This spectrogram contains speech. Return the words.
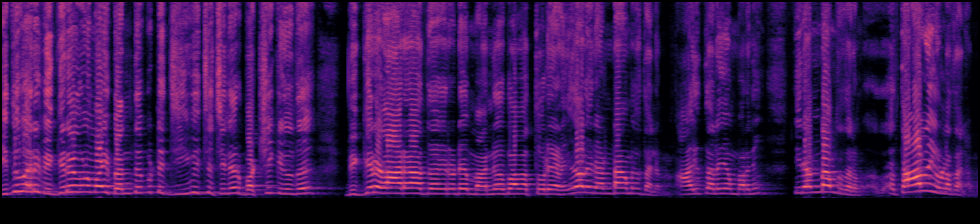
ഇതുവരെ വിഗ്രഹങ്ങളുമായി ബന്ധപ്പെട്ട് ജീവിച്ച ചിലർ ഭക്ഷിക്കുന്നത് വിഗ്രഹാരാധകരുടെ മനോഭാവത്തോടെയാണ്. ഇതാണ് രണ്ടാമത്തെ തലം. ആദ്യ തലം ഞാൻ പറഞ്ഞു ഈ രണ്ടാമത്തെ തലം താഴെയുള്ള തലം.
